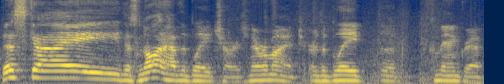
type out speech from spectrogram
This guy does not have the blade charge. Never mind. Or the blade, the command grab.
